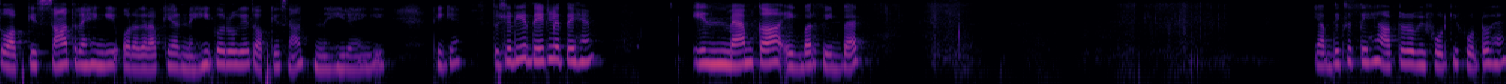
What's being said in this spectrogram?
तो आपके साथ रहेंगी और अगर आप केयर नहीं करोगे तो आपके साथ नहीं रहेंगी। ठीक है? तो चलिए देख लेते हैं। इन मैम का एक बार फीडबैक ये आप देख सकते हैं आफ्टर और बिफोर की फ़ोटो है।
